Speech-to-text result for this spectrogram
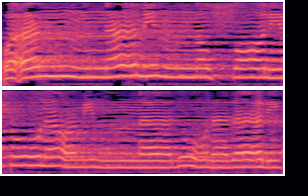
وأنا منا الصالحون ومنا دون ذلك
